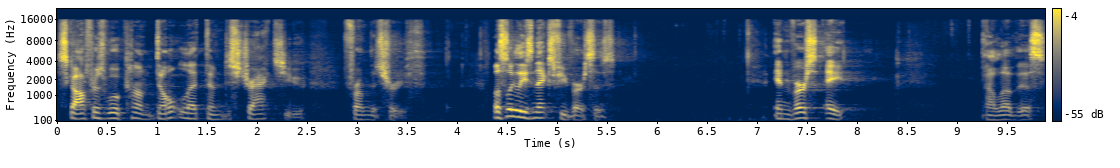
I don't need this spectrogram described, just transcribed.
Scoffers will come. Don't let them distract you from the truth. Let's look at these next few verses. In verse 8, I love this.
